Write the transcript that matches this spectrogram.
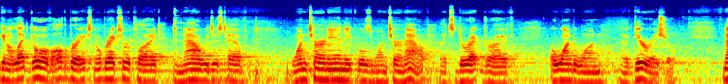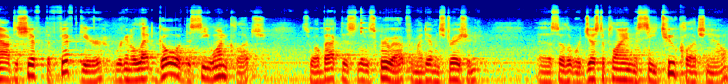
going to let go of all the brakes. No brakes are applied. And now we just have one turn in equals one turn out. That's direct drive a one-to-one -one, uh, gear ratio. Now to shift the fifth gear, we're going to let go of the C1 clutch. So I'll back this little screw out for my demonstration uh, so that we're just applying the C2 clutch now.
